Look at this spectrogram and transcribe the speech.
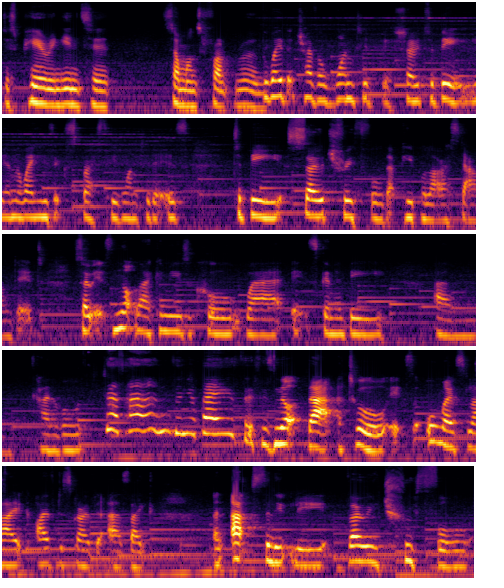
just peering into someone's front room. The way that Trevor wanted this show to be and the way he's expressed he wanted it is to be so truthful that people are astounded. So it's not like a musical where it's going to be um, kind of all just hands in your face. This is not that at all. It's almost like I've described it as like an absolutely very truthful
